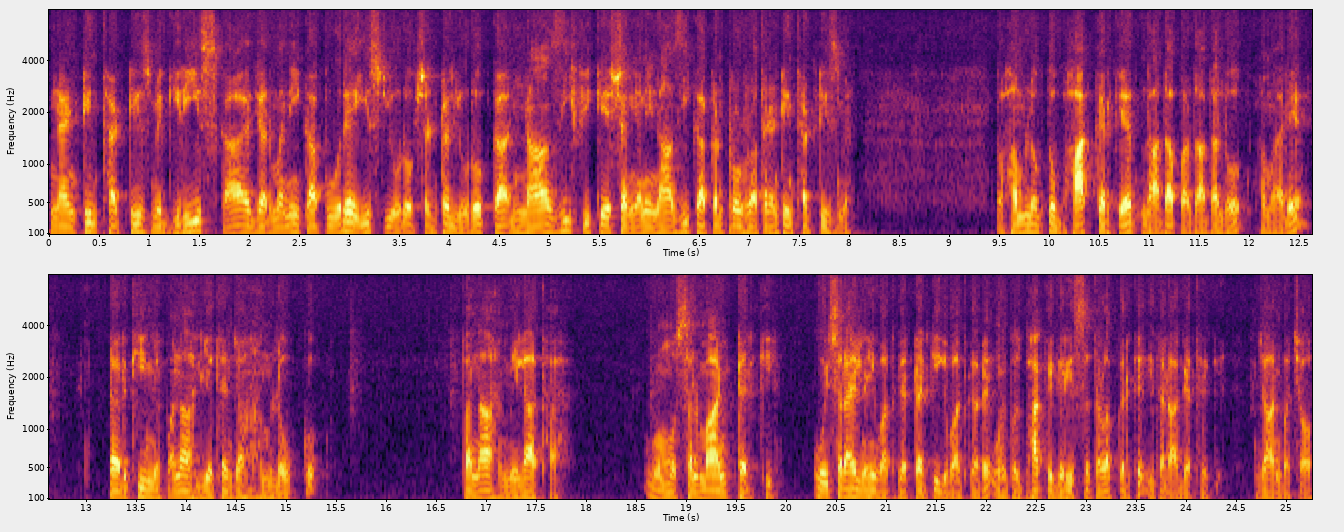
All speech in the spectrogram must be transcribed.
1930s में ग्रीस का जर्मनी का, पूरे ईस्ट यूरोप सेंट्रल यूरोप का नाजीफिकेशन यानी नाजी का कंट्रोल हुआ था 1930s में। तो हम लोग तो भाग करके दादा परदादा लोग हमारे टर्की में पनाह लिए थे, जहाँ हम लोग को पनाह मिला था। वो मुसलमान टर्की, वो इसराइल नहीं बात कर, टर्की की बात कर रहे हैं वहीं भाग के ग्रीस से तड़प करके इधर आ गए थे कि जान बचाओ।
